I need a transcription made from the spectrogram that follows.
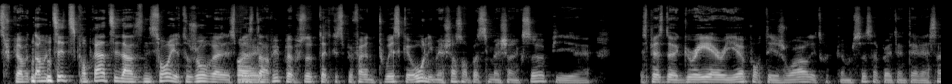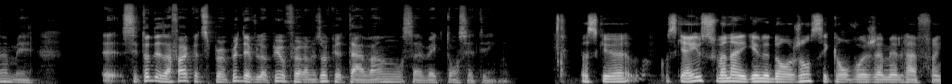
Tu, comme, non, mais tu sais, tu comprends, tu sais, dans une histoire, il y a toujours euh, l'espèce Ouais. d'empire, puis peut-être que tu peux faire une twist que, oh, les méchants sont pas si méchants que ça, puis, euh, espèce de gray area pour tes joueurs, des trucs comme ça, ça peut être intéressant, mais euh, c'est toutes des affaires que tu peux un peu développer au fur et à mesure que tu avances avec ton setting. Parce que ce qui arrive souvent dans les games de donjon, c'est qu'on voit jamais la fin.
